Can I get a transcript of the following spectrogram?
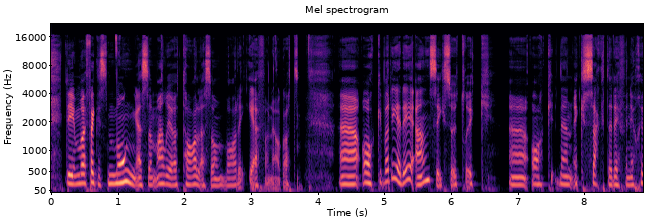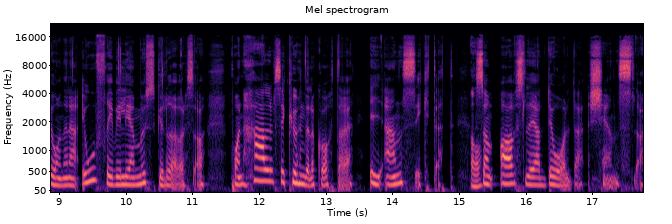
Det är faktiskt många som aldrig har hört talas om vad det är för något. Eh, och vad det är, det är ansiktsuttryck. Eh, och den exakta definitionen är ofrivilliga muskelrörelser på en halv sekund eller kortare i ansiktet Ja. som avslöjar dolda känslor.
